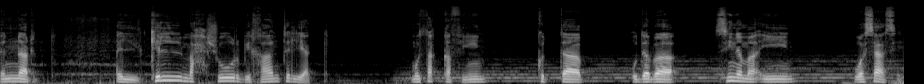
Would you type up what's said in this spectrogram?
النرد الكل محشور بخانة اليك. مثقفين كتاب أدباء سينمائيين وساسة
